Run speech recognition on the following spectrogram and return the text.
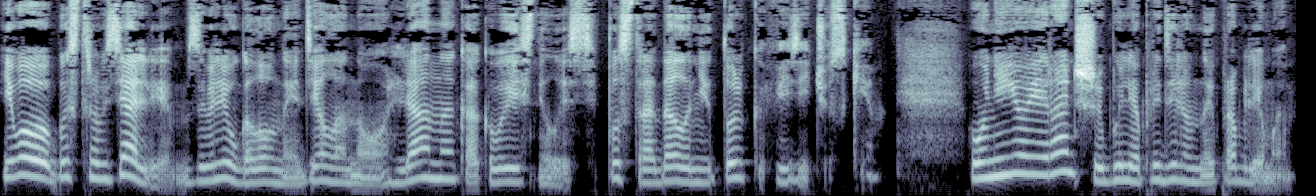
Его быстро взяли, завели уголовное дело, но Ляна, как выяснилось, пострадала не только физически. У нее и раньше были определенные проблемы.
